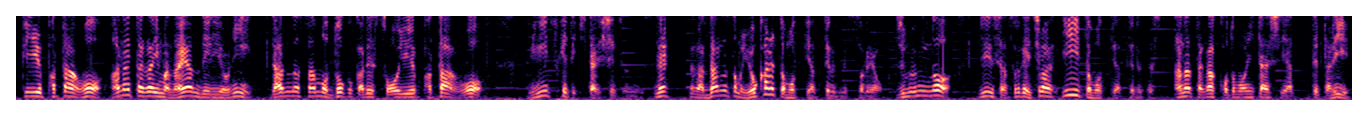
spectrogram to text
っていうパターンをあなたが今悩んでいるように、旦那さんもどこかでそういうパターンを身につけてきたりしてるんですね。だから旦那さんも良かれと思ってやってるんです、それを。自分の人生はそれが一番いいと思ってやってるんです。あなたが子供に対してやってたり、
